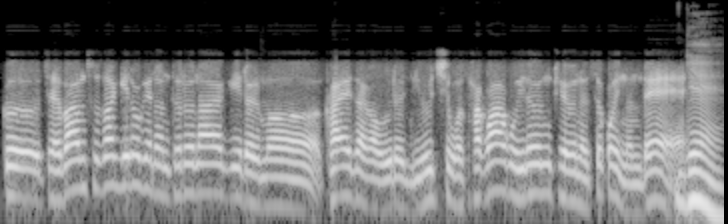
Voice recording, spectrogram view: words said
그 재반 수사 기록에는 드러나기를 뭐 가해자가 오히려 뉘우치고 사과하고 이런 표현을 쓰고 있는데 예.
